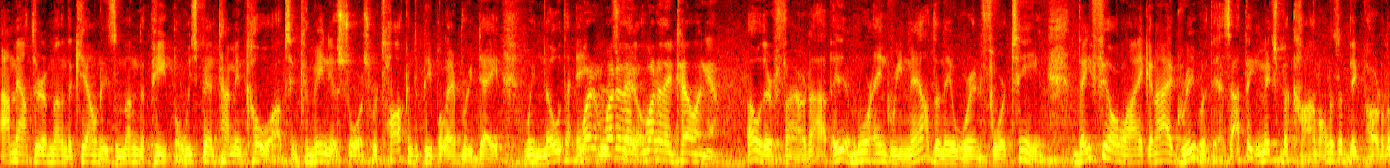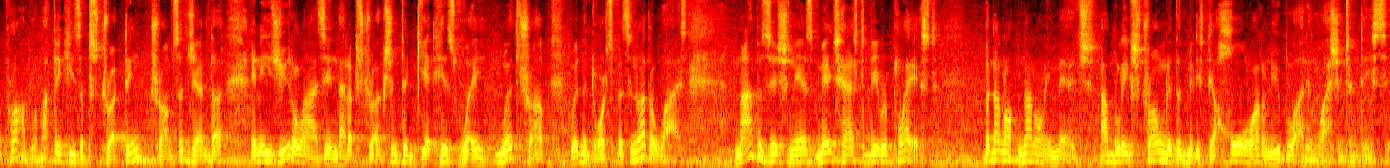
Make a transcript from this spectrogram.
I'm out there among the counties, among the people. We spend time in co-ops and convenience stores. We're talking to people every day. We know the anger What, what is are they? real. What are they telling you? Oh, they're fired up. They're more angry now than they were in 14. They feel like, and I agree with this, I think Mitch McConnell is a big part of the problem. I think he's obstructing Trump's agenda, and he's utilizing that obstruction to get his way with Trump, with endorsements and otherwise. My position is Mitch has to be replaced. But not, not only Mitch, I believe strongly that there needs a whole lot of new blood in Washington, D.C.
